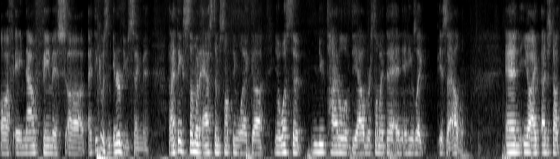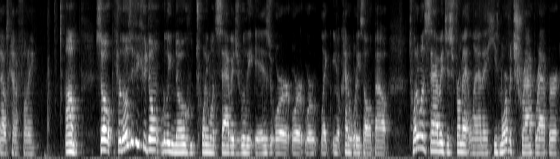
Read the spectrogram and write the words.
off a now famous, uh, I think it was an interview segment. I think someone asked him something like, uh, you know, what's the new title of the album or something like that, and, and he was like, Issa album. And, you know, I, I just thought that was kind of funny. Um, so for those of you who don't really know who 21 Savage really is or, or, or like, you know, kind of what he's all about, 21 Savage is from Atlanta. He's more of a trap rapper.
